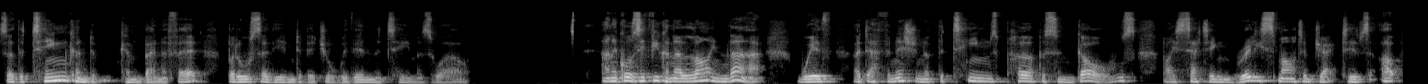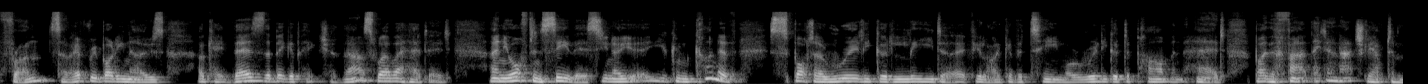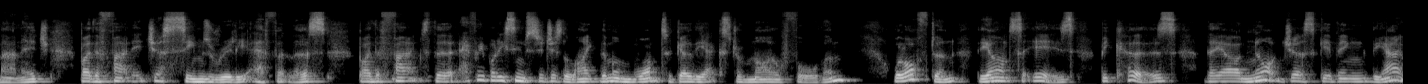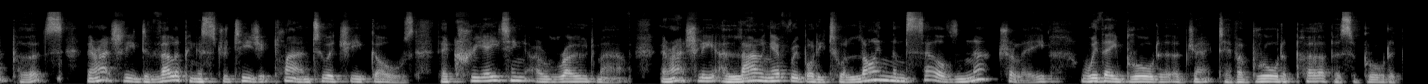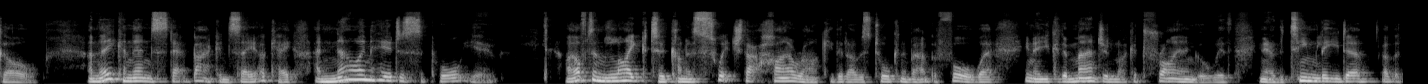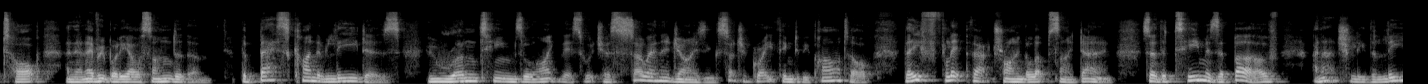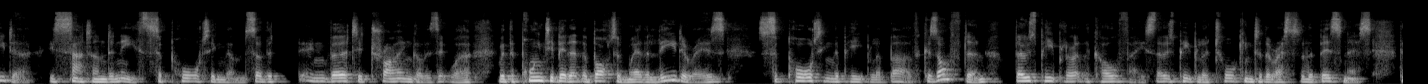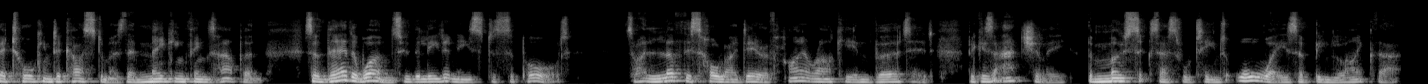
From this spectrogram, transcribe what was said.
So the team can, can benefit, but also the individual within the team as well. And of course, if you can align that with a definition of the team's purpose and goals by setting really smart objectives up front, so everybody knows, okay, there's the bigger picture, that's where we're headed. And you often see this, you know, you, you can kind of spot a really good leader, if you like, of a team or a really good department head by the fact they don't actually have to manage, by the fact it just seems really effortless, by the fact that everybody seems to just like them and want to go the extra mile for them? Well, often the answer is because they are not just giving the outputs, they're actually developing a strategic plan to achieve goals. They're creating a roadmap. They're actually allowing everybody to align themselves naturally with a broader objective, a broader purpose, a broader goal. And they can then step back and say, okay, and now I'm here to support you. I often like to kind of switch that hierarchy that I was talking about before, where you know you could imagine like a triangle with you know the team leader at the top and then everybody else under them. The best kind of leaders who run teams like this, which are so energizing, such a great thing to be part of, they flip that triangle upside down. So the team is above and actually the leader is sat underneath supporting them. So the inverted triangle as it were with the pointy bit at the bottom where the leader is supporting the people above. Because often those people are at the coalface. Those people are talking to the rest of the business. They're talking to customers. They're making things happen. So they're the ones who the leader needs to support. So I love this whole idea of hierarchy inverted because actually the most successful teams always have been like that.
